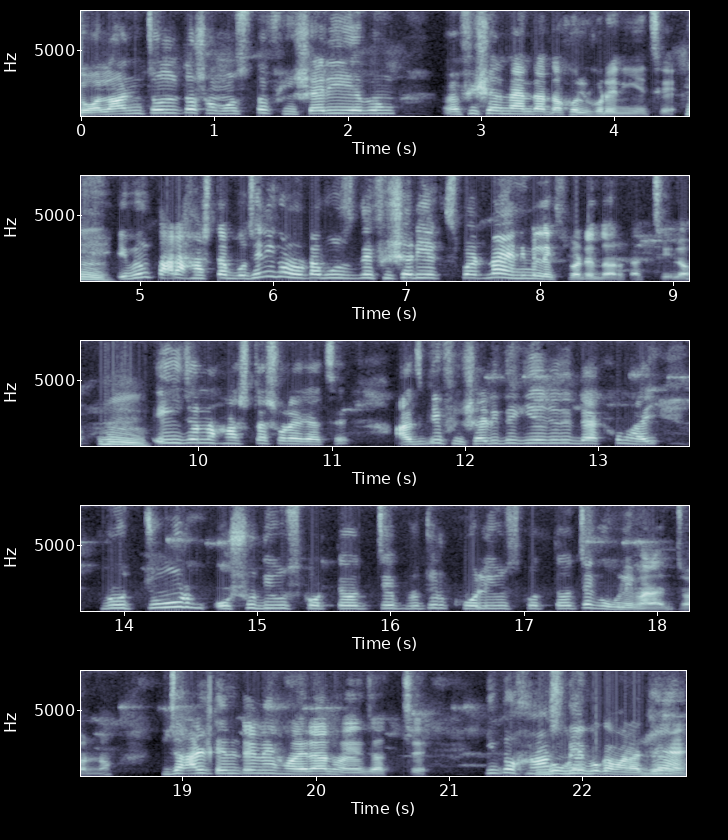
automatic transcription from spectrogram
জলাঞ্চল তো সমস্ত ফিশারি এবং ফিশারম্যানরা দখল করে নিয়েছে। এবং তারা হাঁসটা বোঝেনি কারণ ওটা বুঝতে ফিশারি এক্সপার্ট না অ্যানিমেল এক্সপার্টের দরকার ছিল। এই জন্য হাঁসটা সরে গেছে। আজকে ফিশারিতে গিয়ে যদি দেখো ভাই প্রচুর ওষুধ ইউজ করতে হচ্ছে প্রচুর খোল ইউজ করতে হচ্ছে গুগলি মারার জন্য। জাল টেনে টেনে হয়রান হয়ে যাচ্ছে। কিন্তু হাঁস গুগলি পোকা মারার জন্য। হ্যাঁ,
